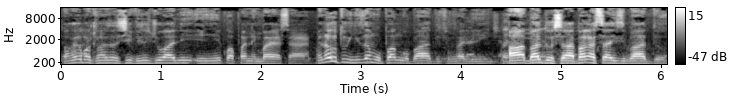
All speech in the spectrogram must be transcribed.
Tuangalie kama tunaanza ishi vizuri juani yenye iko hapa ni mbaya sana. Ndio kutuingiza mpango bado tungali nje. Ah, bado saa paka saa hizi bado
